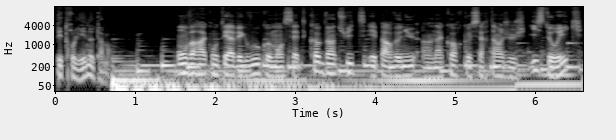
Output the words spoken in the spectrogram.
pétrolier notamment. On va raconter avec vous comment cette COP28 est parvenue à un accord que certains jugent historique.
